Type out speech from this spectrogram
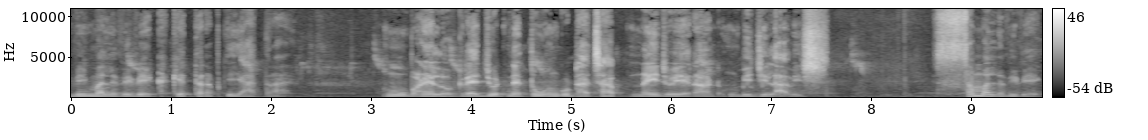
विमल विवेक के तरफ़ की यात्रा है। હું ભણેલો ગ્રેજ્યુએટ ને તું અંગૂઠા છાપ નહીં જોઈએ રાંટ હું બીજી લાવીશ समल विवेक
